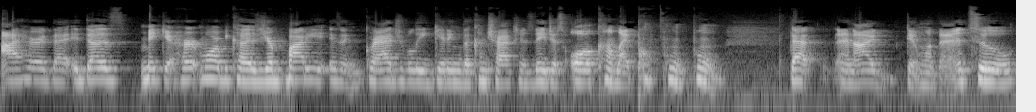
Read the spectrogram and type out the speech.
I heard that it does make it hurt more because your body isn't gradually getting the contractions. They just all come like boom, boom, boom. That, and I didn't want that. And two,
